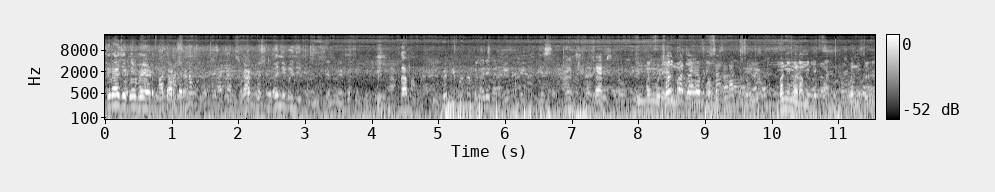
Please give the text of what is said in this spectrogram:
ಶಿವರಾಜೇಗೌಡರು ಎರಡು ಮಾತಾಡ್ತಾರೆ. ಡಾಕ್ಟರ್ ಬನ್ನಿ ಬನ್ನಿ ಬನ್ನಿ ಮೇಡಮ್ ಇಲ್ಲಿ. ಬನ್ನಿ ಬನ್ನಿ.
